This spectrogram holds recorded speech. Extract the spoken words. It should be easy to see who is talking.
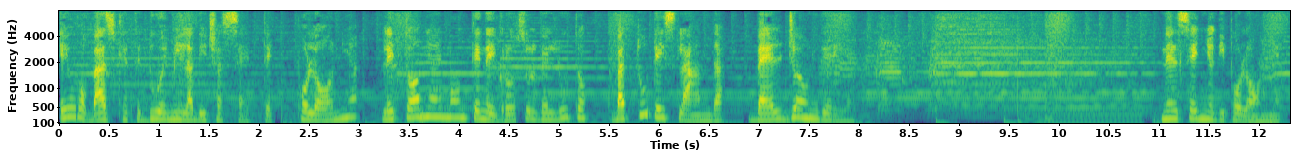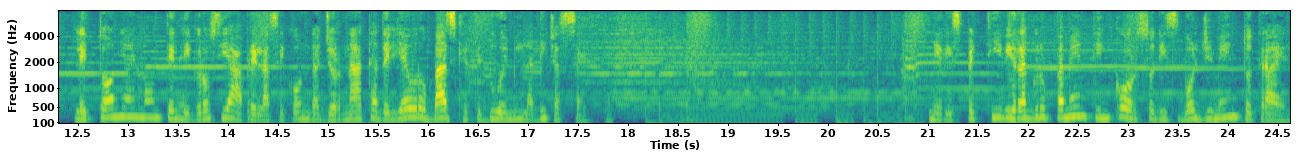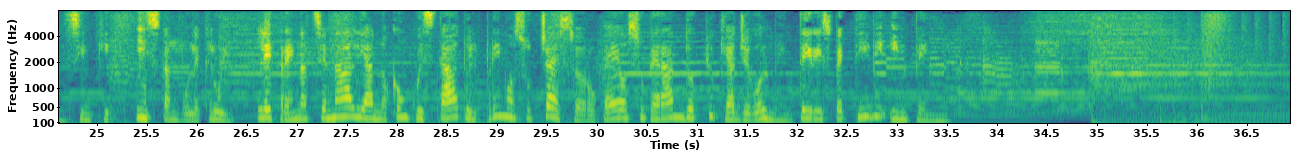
Speaker 1: Eurobasket 2017, Polonia, Lettonia e Montenegro sul velluto, battute Islanda, Belgio e Ungheria. Nel segno di Polonia, Lettonia e Montenegro si apre la seconda giornata degli Eurobasket 2017 nei rispettivi raggruppamenti in corso di svolgimento tra Helsinki, Istanbul e Cluj, le tre nazionali hanno conquistato il primo successo europeo superando più che agevolmente i rispettivi impegni.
